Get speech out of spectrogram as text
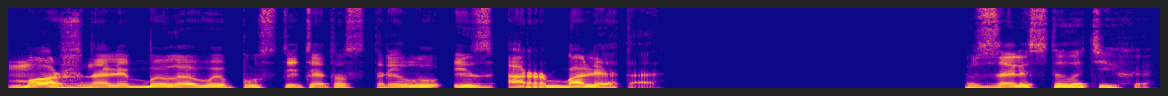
Можно ли было выпустить эту стрелу из арбалета? В зале стало тихо.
